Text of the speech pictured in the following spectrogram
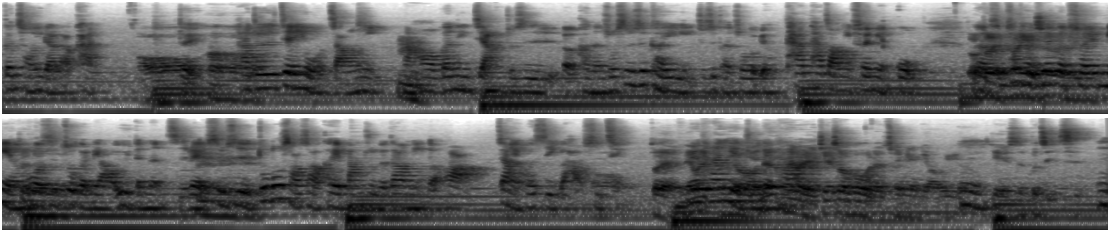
跟从医聊聊看？哦，对，他就是建议我找你，然后跟你讲，就是呃，可能说是不是可以，就是可能说有他他找你催眠过，呃，是不是可以做个催眠，或者是做个疗愈等等之类，是不是？多多少少可以帮助得到你的话，这样也会是一个好事情。对，因为他也觉得他也接受过我的催眠疗愈，嗯，也是不止一次，嗯，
